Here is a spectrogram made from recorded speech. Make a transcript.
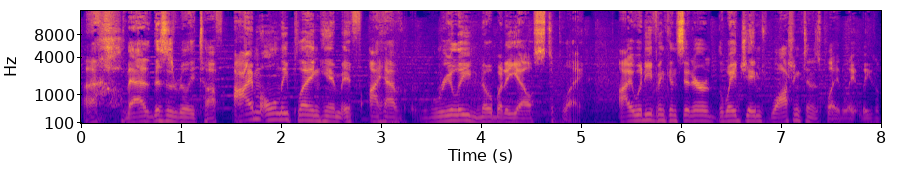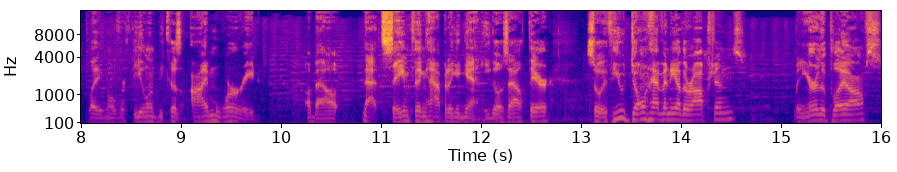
That this is really tough. I'm only playing him if I have really nobody else to play. I would even consider the way James Washington has played lately, to playing over Thielen, because I'm worried about that same thing happening again. He goes out there. So if you don't have any other options when you're in the playoffs,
